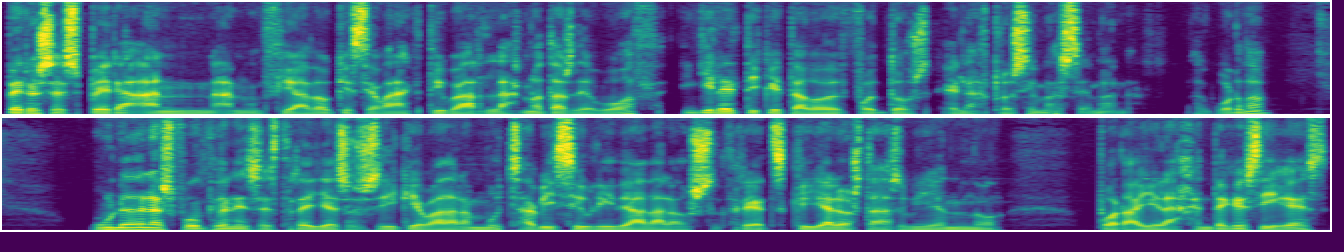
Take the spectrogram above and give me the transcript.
Pero se espera, han anunciado que se van a activar las notas de voz y el etiquetado de fotos en las próximas semanas. ¿De acuerdo? Una de las funciones estrellas, eso sí, que va a dar mucha visibilidad a los threads, que ya lo estás viendo por ahí la gente que sigues,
